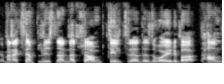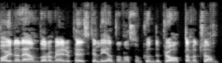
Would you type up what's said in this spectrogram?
jag menar exempelvis när, när Trump tillträdde, då var ju det bara, han var ju den enda av de europeiska ledarna som kunde prata med Trump.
